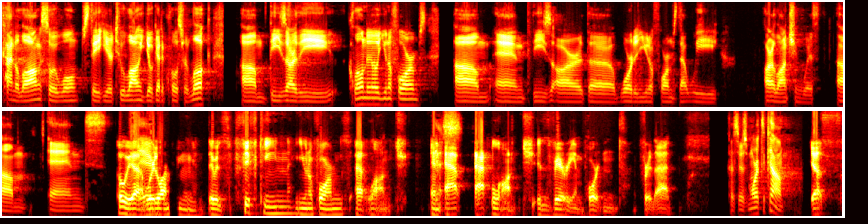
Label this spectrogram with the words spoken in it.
kind of long, so it won't stay here too long. You'll get a closer look. Um, these are the colonial uniforms, um, and these are the warden uniforms that we are launching with. Um, and Oh yeah, we're launching. There was 15 uniforms at launch, and Yes. at at launch is very important for that. because there's more to come. Yes,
